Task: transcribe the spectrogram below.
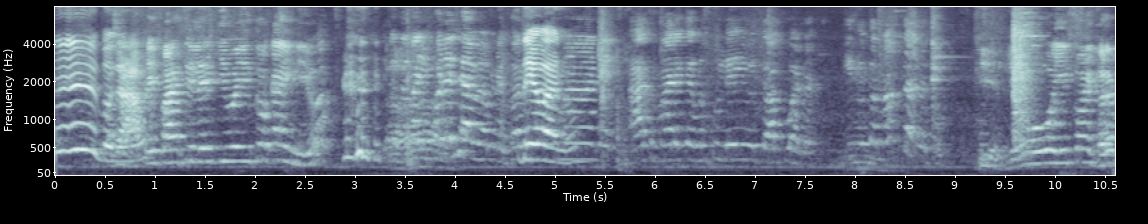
એ પછી આપણી પાસેથી લઈ ગઈ હોય ઈ તો કાઈ નહીં હો. તો તમારી ફરજ આવે અમને. દેવાનું. આ તમારે મારે કઈ વસ્તુ લેવી હોય તો આપવાના. ઈ તો તમે આપતા નથી. લેવો હોય તો ઘરે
